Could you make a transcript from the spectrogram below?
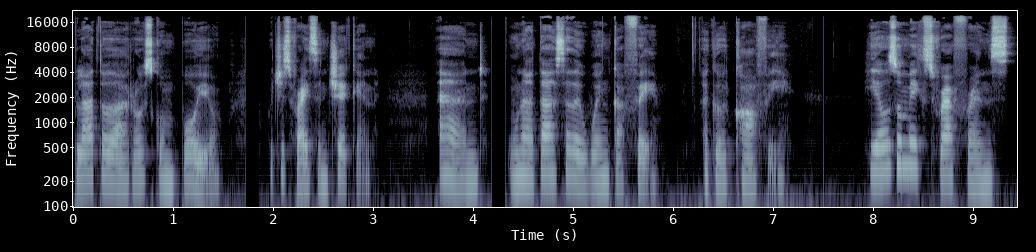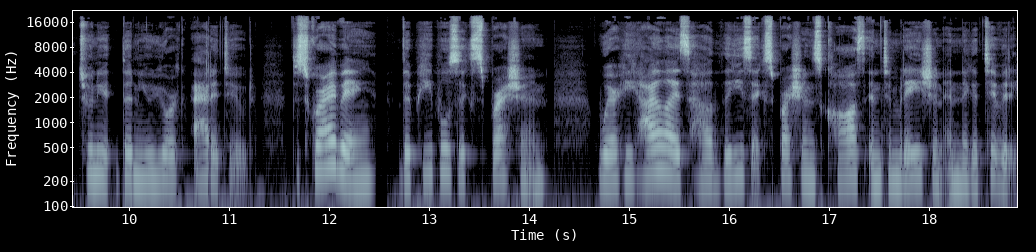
plato de arroz con pollo, which is rice and chicken, and una taza de buen café, a good coffee. He also makes reference to the New York attitude, describing the people's expression where he highlights how these expressions cause intimidation and negativity.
